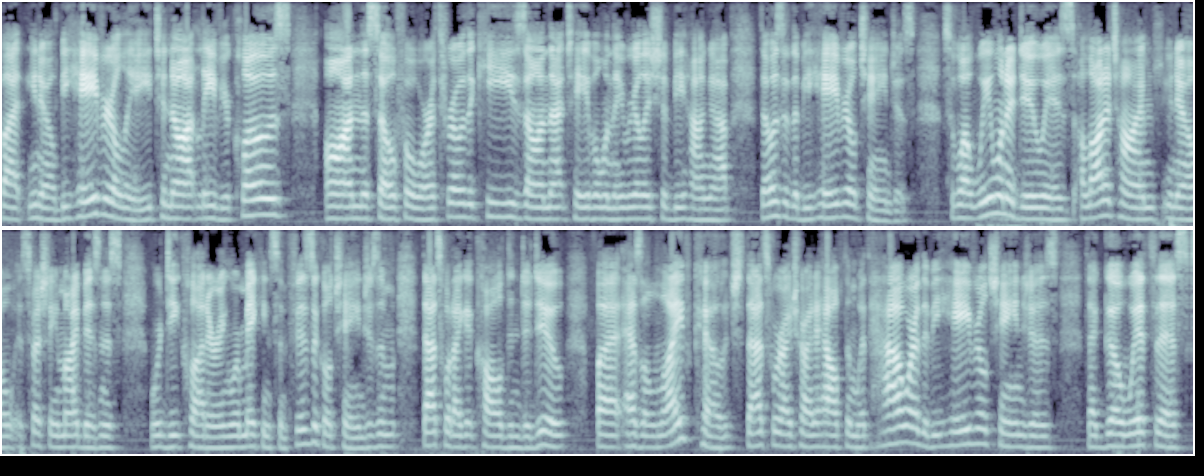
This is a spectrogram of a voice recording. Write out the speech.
But you know, behaviorally, to not leave your clothes on the sofa or throw the keys on that table when they really should be hung up. Those are the behavioral changes. So what we want to do is a lot of times, you know, especially in my business, we're decluttering, we're making some physical changes and that's what I get called in to do. But as a life coach, that's where I try to help them with how are the behavioral changes that go with this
